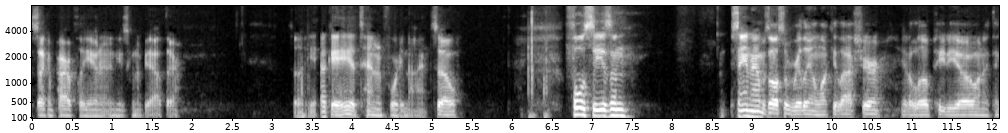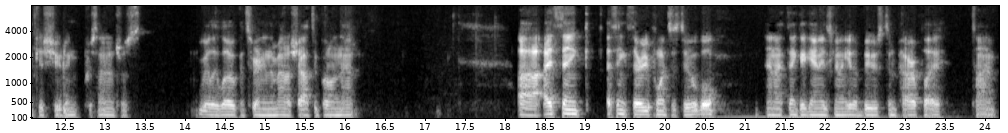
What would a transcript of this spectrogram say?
second power play unit, and he's going to be out there. So okay, he had 10 and 49. So full season, Sanheim was also really unlucky last year. He had a low PDO, and I think his shooting percentage was really low considering the amount of shots he put on that. Uh, I think I think 30 points is doable, and I think again he's going to get a boost in power play time.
